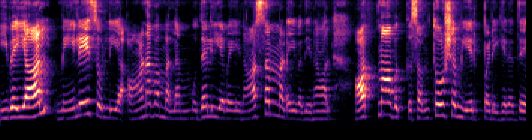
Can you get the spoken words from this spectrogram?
இவையால் மேலே சொல்லிய ஆணவமலம் முதலியவை நாசம் அடைவதனால் ஆத்மாவுக்கு சந்தோஷம் ஏற்படுகிறது.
